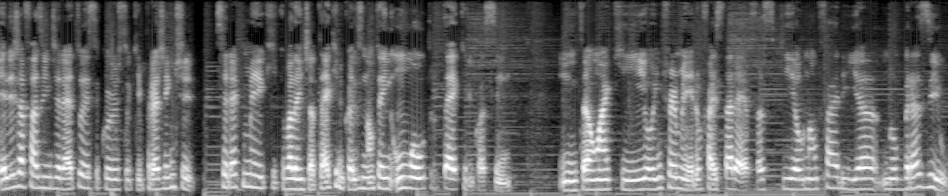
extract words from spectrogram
eles já fazem direto esse curso aqui pra gente, seria meio que equivalente a técnico, eles não têm um outro técnico assim. Então aqui o enfermeiro faz tarefas que eu não faria no Brasil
